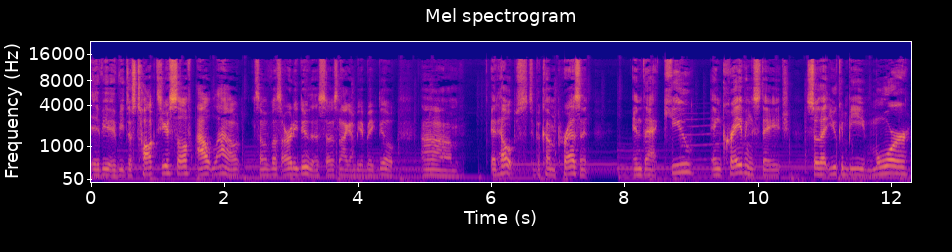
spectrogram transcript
if you if you just talk to yourself out loud, some of us already do this, so it's not gonna be a big deal. Um, it helps to become present in that cue and craving stage, so that you can be more,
